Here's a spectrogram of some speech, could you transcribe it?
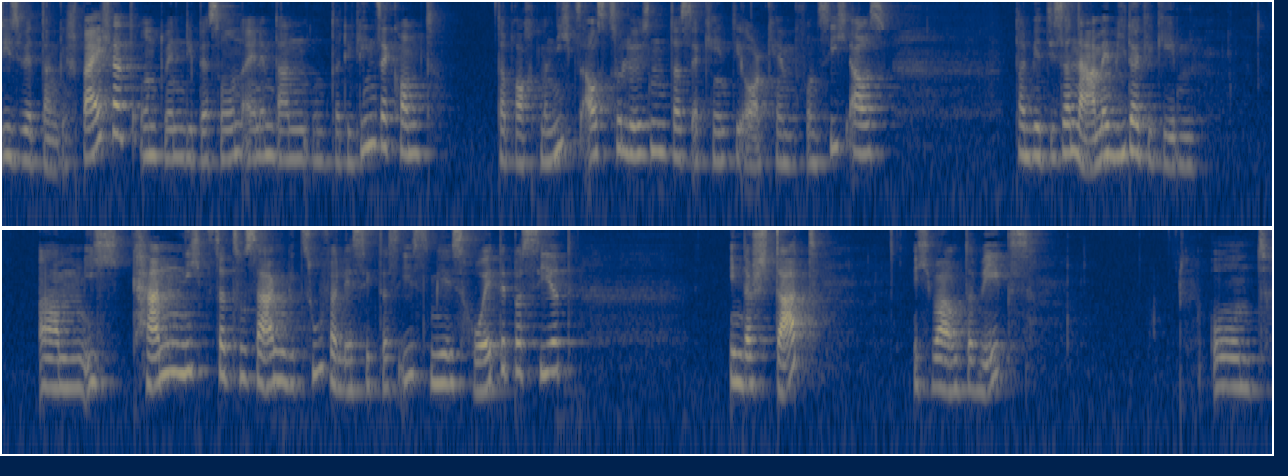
Dies wird dann gespeichert und wenn die Person einem dann unter die Linse kommt, da braucht man nichts auszulösen, das erkennt die Orcam von sich aus dann wird dieser Name wiedergegeben. Ähm, ich kann nichts dazu sagen, wie zuverlässig das ist. Mir ist heute passiert in der Stadt. Ich war unterwegs und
